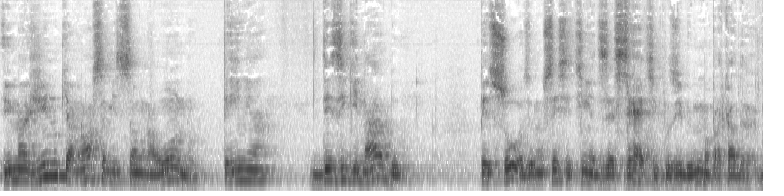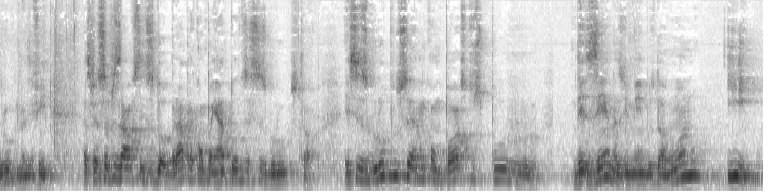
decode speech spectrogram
eu imagino que a nossa missão na ONU tenha designado pessoas, eu não sei se tinha 17, inclusive uma para cada grupo, mas enfim, as pessoas precisavam se desdobrar para acompanhar todos esses grupos tal. Esses grupos eram compostos por dezenas de membros da ONU e,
